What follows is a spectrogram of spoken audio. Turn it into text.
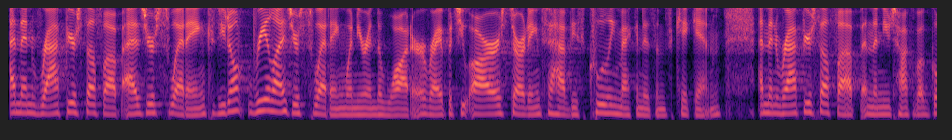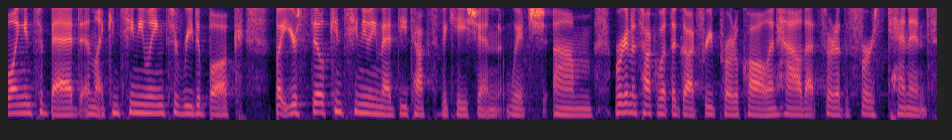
and then wrap yourself up as you're sweating because you don't realize you're sweating when you're in the water, right? But you are starting to have these cooling mechanisms kick in. And then wrap yourself up. And then you talk about going into bed and like continuing to read a book, but you're still continuing that detoxification, which um, we're going to talk about the Gottfried protocol and how that's sort of the first tenant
